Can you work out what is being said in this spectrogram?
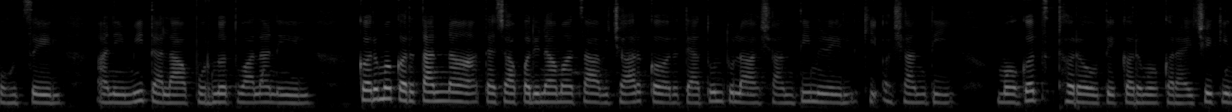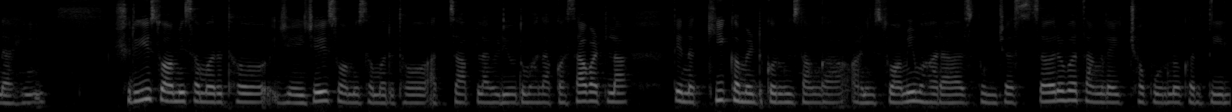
पोहोचेल आणि मी त्याला पूर्णत्वाला नेईल. कर्म करताना त्याच्या परिणामाचा विचार कर त्यातून तुला शांती मिळेल की अशांती. मगच ठरव ते कर्म करायचे की नाही. श्री स्वामी समर्थ जय जय स्वामी समर्थ. आजचा आपला व्हिडिओ तुम्हाला कसा वाटला ते नक्की कमेंट करून सांगा आणि स्वामी महाराज तुमच्या सर्व चांगल्या इच्छा पूर्ण करतील.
